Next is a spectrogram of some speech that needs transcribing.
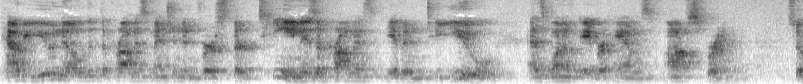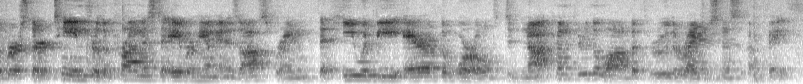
How do you know that the promise mentioned in verse 13 is a promise given to you as one of Abraham's offspring? So, verse 13 For the promise to Abraham and his offspring that he would be heir of the world did not come through the law, but through the righteousness of faith.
